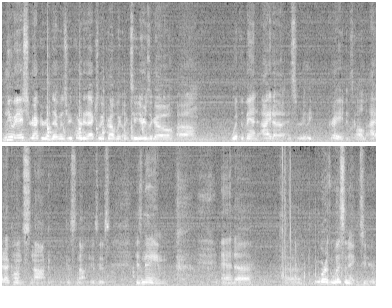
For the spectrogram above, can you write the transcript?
new-ish record that was recorded actually probably like two years ago um, with the band Ida. It's really great. It's called Ida Con Snock because Snock is his his name, and uh, uh, worth listening to.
